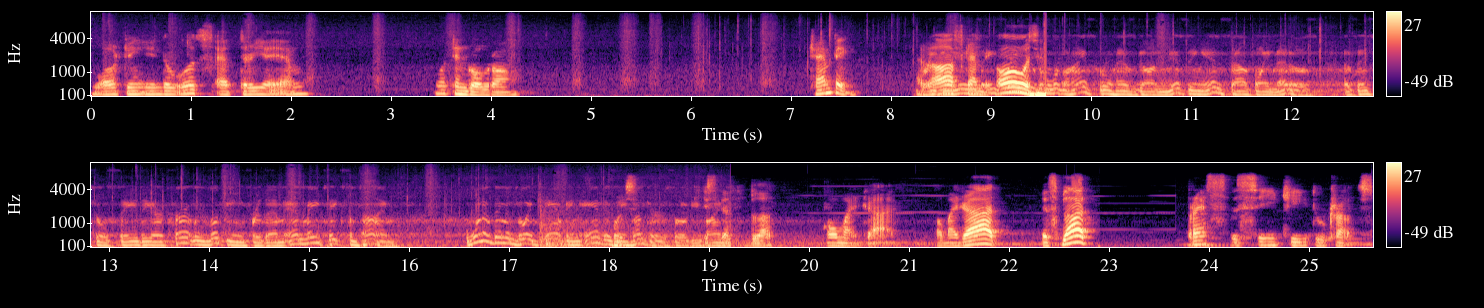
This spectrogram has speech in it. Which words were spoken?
Walking in the woods at 3 a.m. What can go wrong? Camping. I love camping. Oh, shit. High School has gone missing in South Point Meadows. Officials say they are currently looking for them and may take some time. One of them enjoyed camping and is What's- a hunter, so if you Is find that blood? Oh my god. Oh my god. It's blood! Press the C key to crouch.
